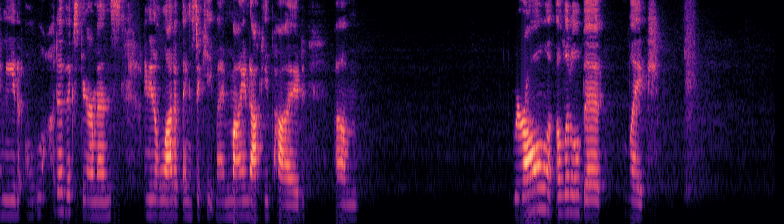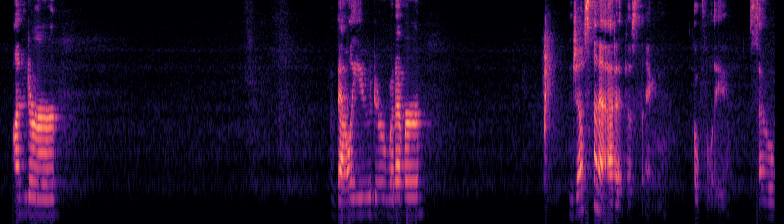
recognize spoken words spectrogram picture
I need a lot of experiments. I need a lot of things to keep my mind occupied. Um, we're all a little bit like under valued or whatever. I'm gonna edit this thing, hopefully. So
